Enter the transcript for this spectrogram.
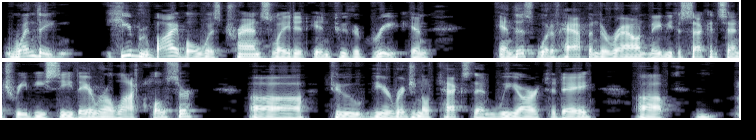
when the Hebrew Bible was translated into the Greek, and and this would have happened around maybe the second century BC. They were a lot closer uh, to the original text than we are today. Uh,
